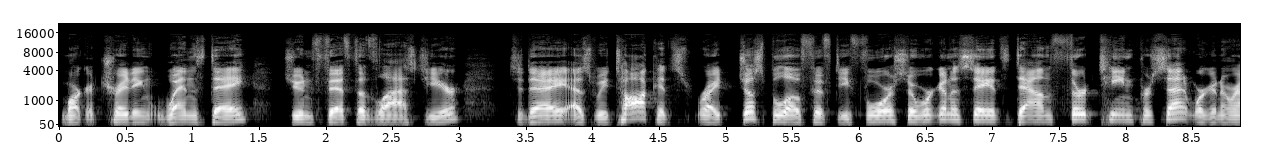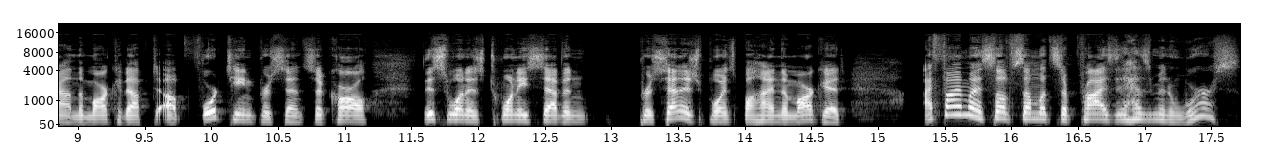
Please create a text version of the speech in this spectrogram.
market trading Wednesday, June 5th of last year. Today, as we talk, it's right just below 54. So we're going to say it's down 13%. We're going to round the market up to up 14%. So, Carl, this one is 27 percentage points behind the market. I find myself somewhat surprised it hasn't been worse.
